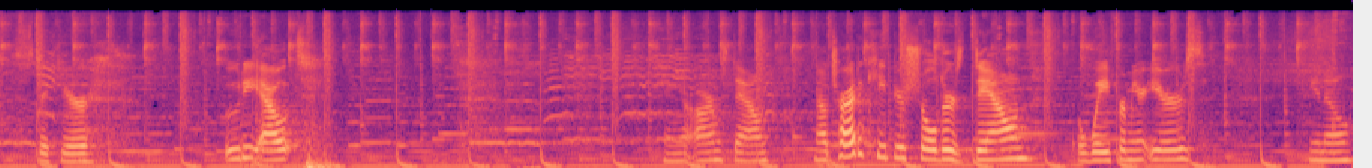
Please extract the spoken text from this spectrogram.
Stick your booty out. Hang your arms down. Now try to keep your shoulders down, away from your ears, you know,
